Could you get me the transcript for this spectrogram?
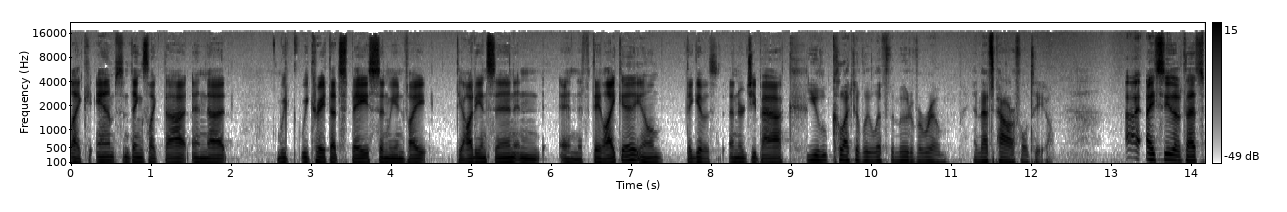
like amps and things like that. And that we we create that space, and we invite the audience in, and and if they like it, you know, they give us energy back. You collectively lift the mood of a room, and that's powerful to you. I, I see that that's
